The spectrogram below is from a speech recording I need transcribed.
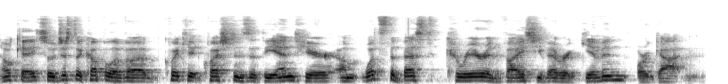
Okay, so just a couple of uh, quick hit questions at the end here. Um, what's the best career advice you've ever given or gotten?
